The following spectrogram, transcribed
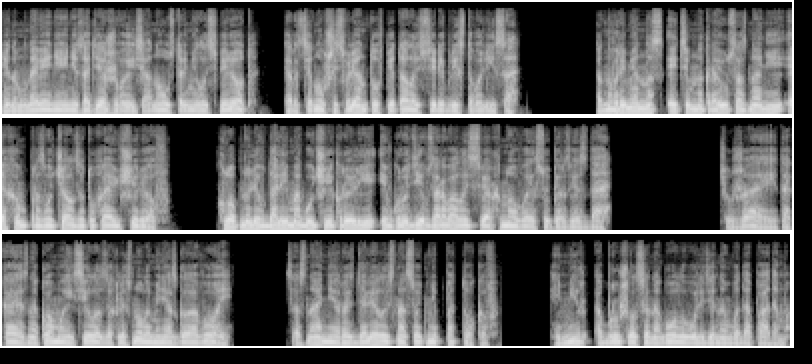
Ни на мгновение не задерживаясь, оно устремилось вперед и, растянувшись в ленту, впиталось в серебристого лиса. Одновременно с этим на краю сознания эхом прозвучал затухающий рев. Хлопнули вдали могучие крылья, и в груди взорвалась сверхновая суперзвезда. Чужая и такая знакомая сила захлестнула меня с головой, Сознание разделилось на сотни потоков, и мир обрушился на голову ледяным водопадом.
